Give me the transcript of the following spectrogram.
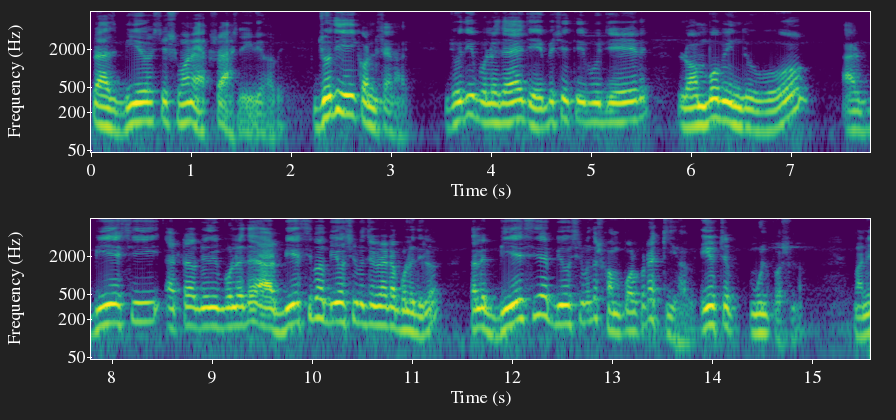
প্লাস বিওসি সমান একশো আশি ডিগ্রি হবে, যদি এই কন্ডিশন হয়। যদি বলে দেয় যে এবিসি ত্রিভুজের লম্ববিন্দু ও আর বিএসি একটা যদি বলে দেয়, আর বিএসি বা বিওসির মধ্যে কোনো একটা বলে দিল, তাহলে বিএসি আর বিওসির মধ্যে সম্পর্কটা কী হবে? এই হচ্ছে মূল প্রশ্ন। মানে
